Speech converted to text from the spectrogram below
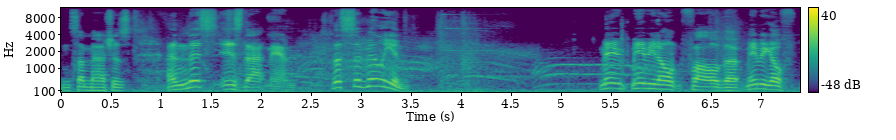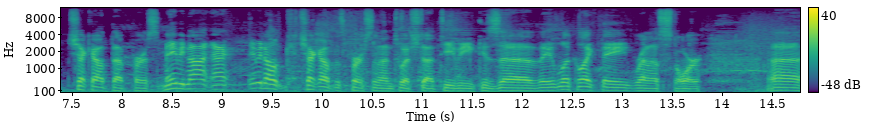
in some matches, and this is that man, the civilian. Maybe, maybe don't follow the. Maybe go check out that person. Maybe not. Maybe don't check out this person on Twitch.tv because uh, they look like they run a store. Uh,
